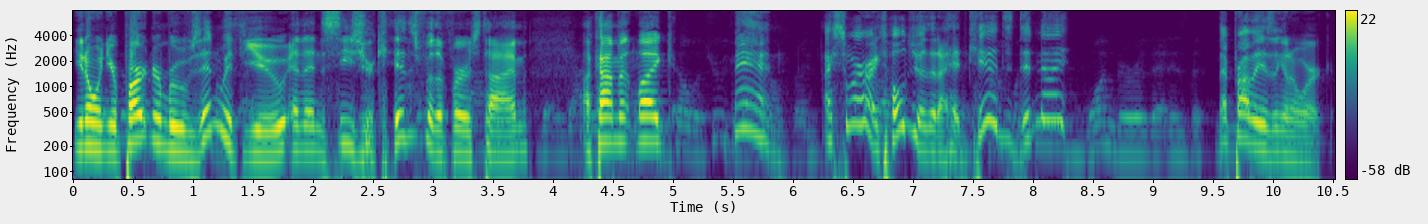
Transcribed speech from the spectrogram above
You know, when your partner moves in with you and then sees your kids for the first time, a comment like, Man, I swear I told you that I had kids, didn't I? That probably isn't going to work.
